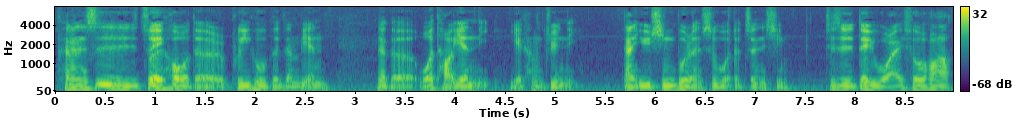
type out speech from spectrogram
可能是最后的 pre hook 这边，那个我讨厌你也抗拒你，但于心不忍是我的真心。就是对于我来说的话，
